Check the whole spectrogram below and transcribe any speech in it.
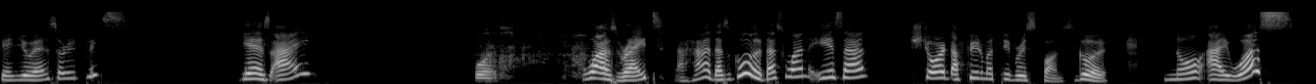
Can you answer it, please? Yes, I? Was. Was, right? Aha, that's good. That's one is a short affirmative response. Good. No, I was.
